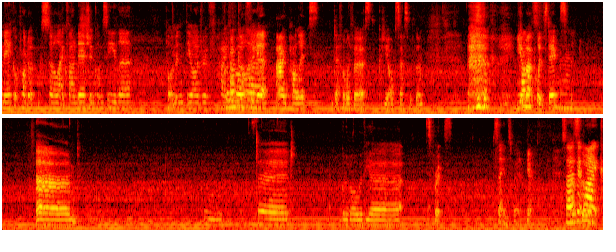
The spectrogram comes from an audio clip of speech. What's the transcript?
makeup products? So like foundation, concealer. Put them in the order of how you go about for it. your eye palettes, definitely first, because you're obsessed with them. your MAC Cons- lipsticks, and mm, third, I'm gonna go with your spritz. Setting spray. So is it the one. like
